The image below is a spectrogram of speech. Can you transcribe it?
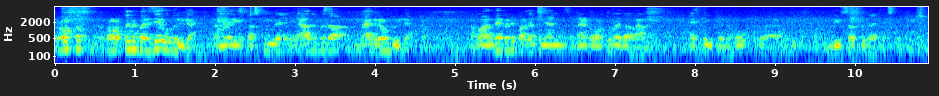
പ്രവർത്തന പ്രവർത്തന പരിചയമൊന്നുമില്ല. നമ്മുടെ ഈ ട്രസ്റ്റിന്റെ യാതൊരുവിധ ബാക്ക്ഗ്രൗണ്ടും ഇല്ല. അപ്പോൾ അതിനെപ്പറ്റി പറഞ്ഞപ്പോൾ ഞാൻ നന്നായിട്ട് ഓർത്തുപോയത് അതാണ്. I think hope leaves up to that expectation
